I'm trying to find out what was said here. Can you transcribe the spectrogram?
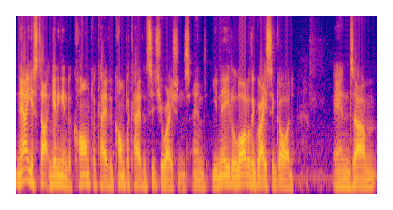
now you start getting into complicated, complicated situations, and you need a lot of the grace of God. And um,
